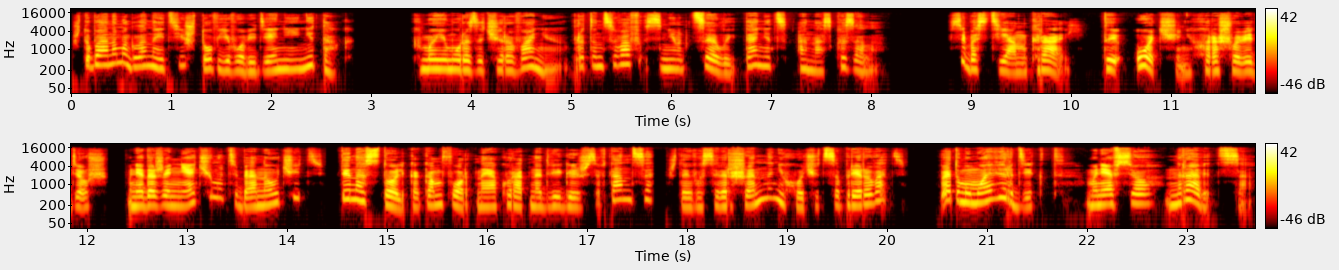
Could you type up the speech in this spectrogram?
чтобы она могла найти, что в его видении не так. К моему разочарованию, протанцевав с ним целый танец, она сказала. «Себастьян Край, ты очень хорошо ведешь. Мне даже нечему тебя научить. Ты настолько комфортно и аккуратно двигаешься в танце, что его совершенно не хочется прерывать. Поэтому мой вердикт. Мне все нравится».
